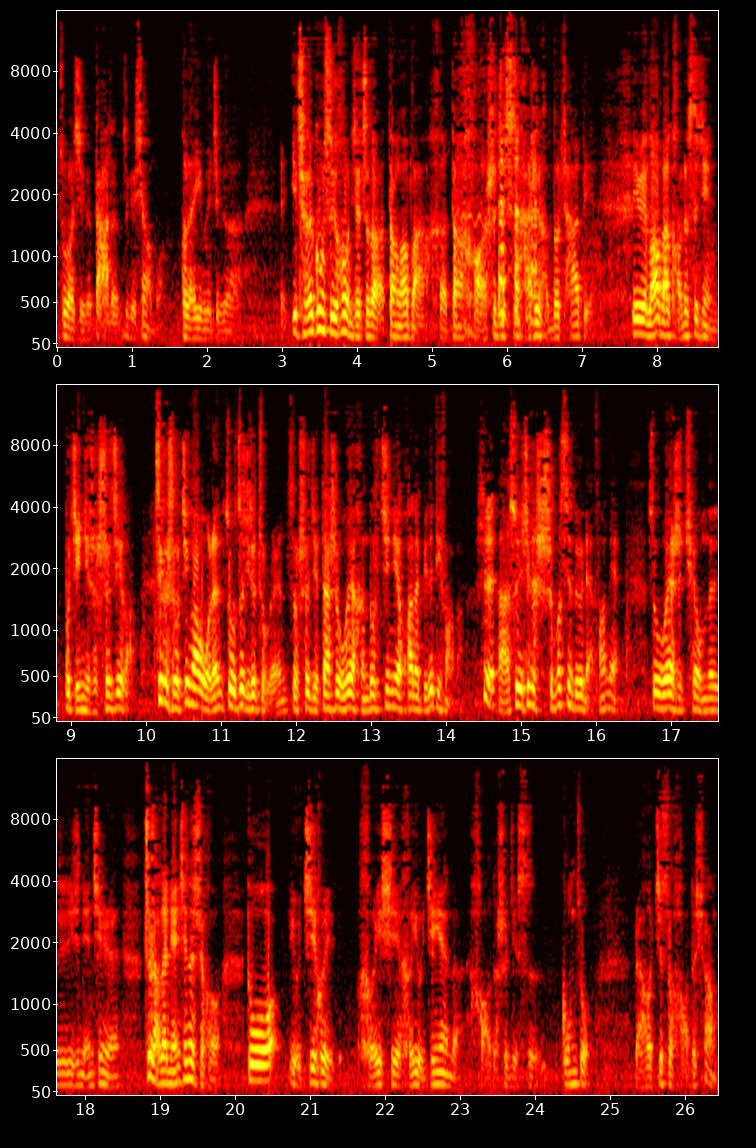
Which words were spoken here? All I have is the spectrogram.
做了几个大的这个项目。后来因为这个，一成了公司以后，你就知道当老板和当好设计师还是有很多差别。因为老板考虑事情不仅仅是设计了，这个时候尽管我能做自己的主人做设计，但是我也很多精力要花在别的地方了。是啊，所以这个什么事情都有两方面，所以我也是劝我们的一些年轻人，至少在年轻的时候多有机会和一些很有经验的好的设计师工作，然后接触好的项目，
